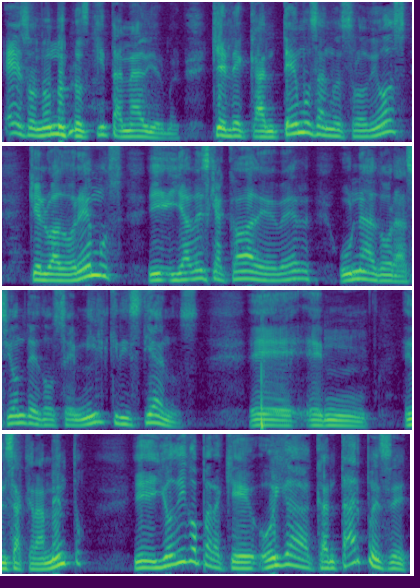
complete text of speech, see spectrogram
eso no nos los quita nadie, hermano. Que le cantemos a nuestro Dios, que lo adoremos. Y, ya ves que acaba de haber una adoración de 12 mil cristianos eh, en, Sacramento. Y yo digo para que oiga cantar, pues eh,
